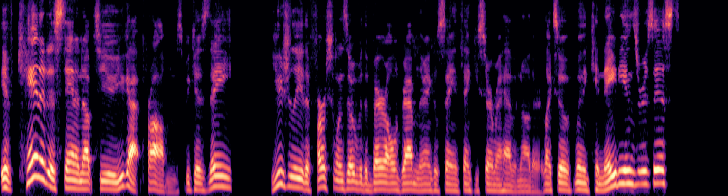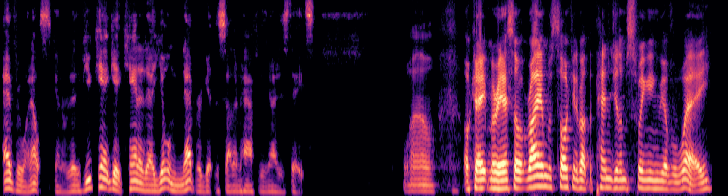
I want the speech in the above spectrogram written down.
if Canada's standing up to you, you got problems because they usually the first ones over the barrel grabbing their ankles saying, Thank you, sir, I have another. Like so when the Canadians resist, everyone else is gonna resist. If you can't get Canada, you'll never get the southern half of the United States. Wow. Okay, Maria. So Ryan was talking about the pendulum swinging the other way,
